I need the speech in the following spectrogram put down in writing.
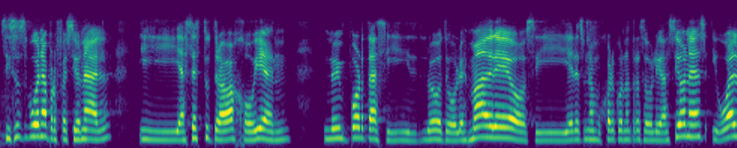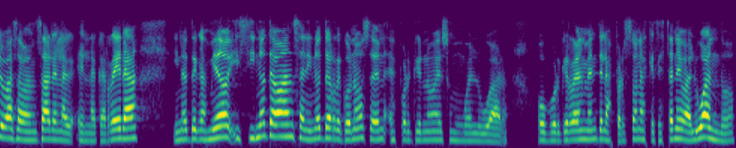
Si sos buena profesional y haces tu trabajo bien, no importa si luego te volvés madre o si eres una mujer con otras obligaciones, igual vas a avanzar en la, en la carrera y no tengas miedo. Y si no te avanzan y no te reconocen, es porque no es un buen lugar o porque realmente las personas que te están evaluando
